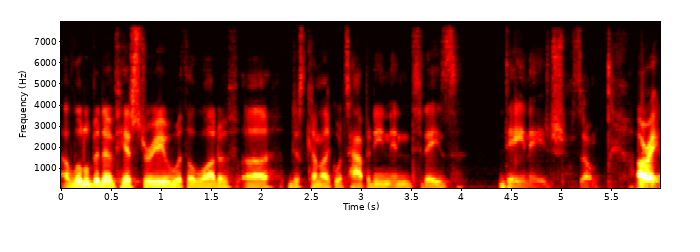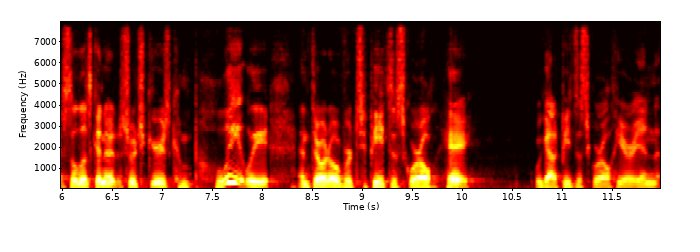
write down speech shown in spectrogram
a little bit of history with a lot of uh, just kind of like what's happening in today's day and age. So, all right, so let's kind of switch gears completely and throw it over to Pizza Squirrel. Hey, we got a pizza squirrel here in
